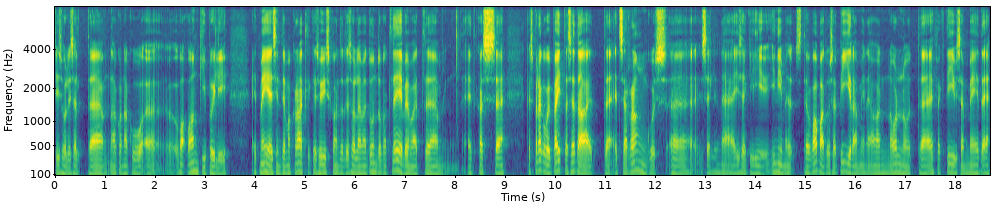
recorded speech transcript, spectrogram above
sisuliselt nagu, nagu vangipõli et meie siin demokraatlikes ühiskondades oleme tunduvalt leebemad, et kas, kas praegu võib väita seda, et, et see rangus, selline isegi inimeste vabaduse piiramine on olnud efektiivsem meede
